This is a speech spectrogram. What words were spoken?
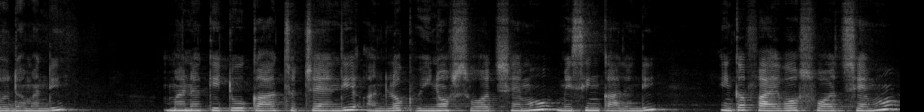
చూద్దామండి. మనకి టూ కార్డ్స్ వచ్చాయండి. అందులో క్వీన్ ఆఫ్ స్వాట్స్ ఏమో మిస్సింగ్ కాదండి ఇంకా ఫైవ్ ఆఫ్ స్వాట్స్ ఏమో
